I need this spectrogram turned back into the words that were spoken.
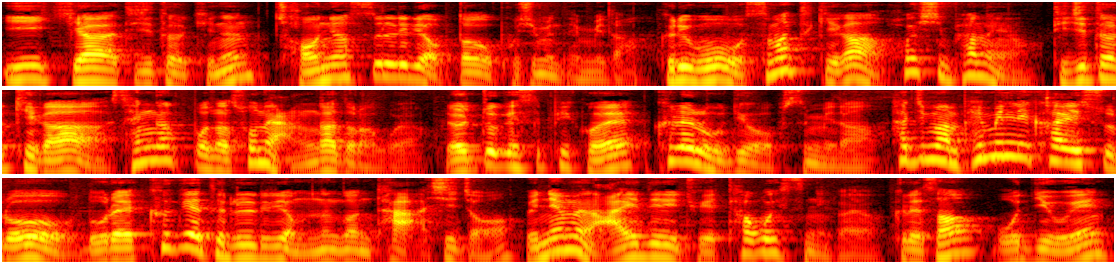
이 기아 디지털 키는 전혀 쓸 일이 없다고 보시면 됩니다. 그리고 스마트 키가 훨씬 편해요. 디지털 키가 생각보다 손에 안 가더라고요. 12개 스피커에 크렐 오디오 없습니다. 하지만 패밀리 카일수록 노래 크게 들을 일이 없는 건 다 아시죠? 왜냐면 아이들이 뒤에 타고 있으니까요. 그래서 오디오엔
